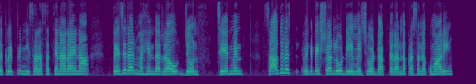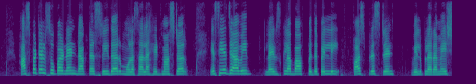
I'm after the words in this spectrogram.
secretary Meesala Satyanarayana treasurer Mahender Rao zone chairman Sadhula Venkateswarlu DMHO doctor Annaprasanna Kumari hospital superintendent doctor Sridhar Moolasala head master S A Javeed Lions club of Peddapalli past president Velupula Ramesh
